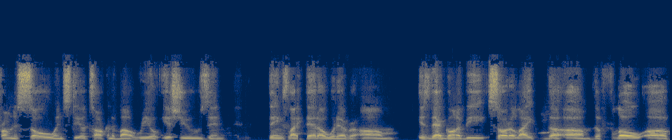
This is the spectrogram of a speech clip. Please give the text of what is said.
from the soul and still talking about real issues and things like that or whatever. Um, is that going to be sort of like the um, the flow of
